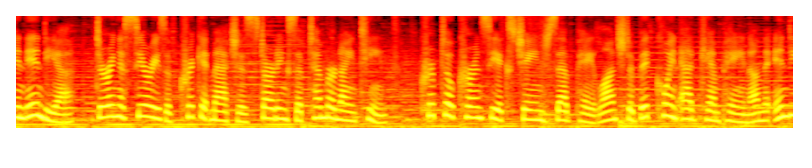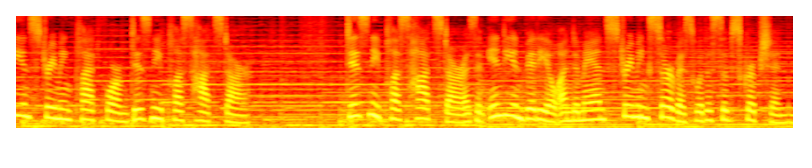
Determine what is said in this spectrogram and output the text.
In India, during a series of cricket matches starting September 19, cryptocurrency exchange ZebPay launched a Bitcoin ad campaign on the Indian streaming platform Disney Plus Hotstar. Disney Plus Hotstar is an Indian video-on-demand streaming service with a subscription.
